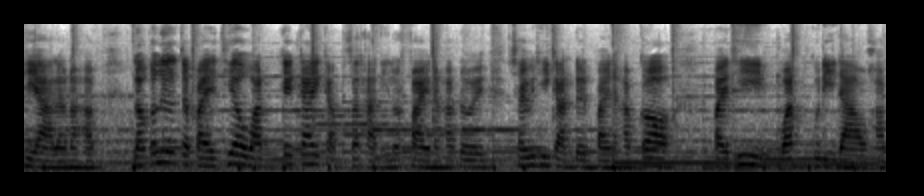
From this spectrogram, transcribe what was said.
ธยาแล้วนะครับ เราก็เลือกจะไปเที่ยววัดใกล้ ๆ กับสถานีรถไฟนะครับ โดยใช้วิธีการเดินไปนะครับ ก็ ไปที่วัดกุดีดาวครับ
